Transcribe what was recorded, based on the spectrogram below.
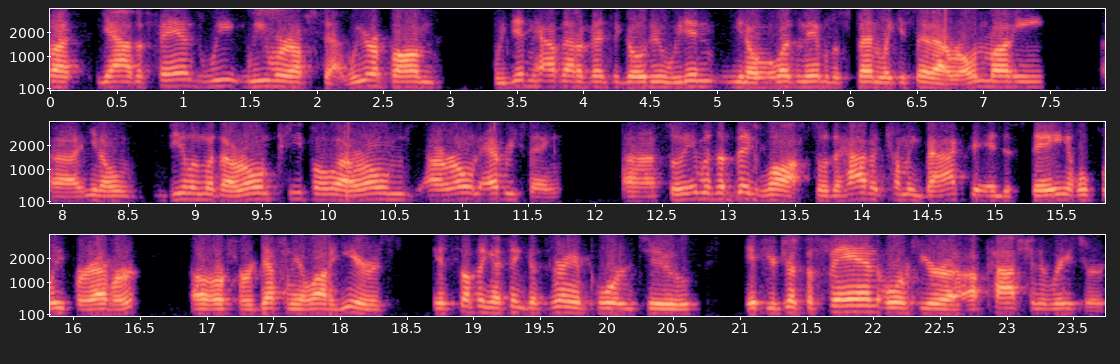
But yeah, the fans, we we were upset. We were bummed. We didn't have that event to go to. We didn't, you know, wasn't able to spend, like you said, our own money. Uh, you know, dealing with our own people, our own our own everything. Uh, so it was a big loss. So to have it coming back to, and to stay, hopefully forever, uh, or for definitely a lot of years, is something I think that's very important to if you're just a fan or if you're a, a passionate racer.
